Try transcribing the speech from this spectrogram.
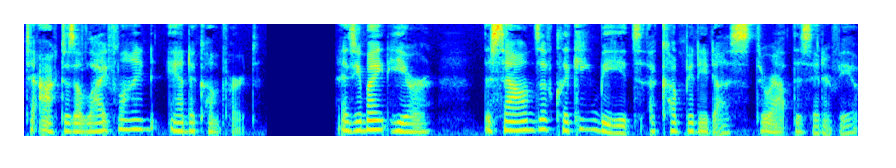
to act as a lifeline and a comfort. As you might hear, the sounds of clicking beads accompanied us throughout this interview.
